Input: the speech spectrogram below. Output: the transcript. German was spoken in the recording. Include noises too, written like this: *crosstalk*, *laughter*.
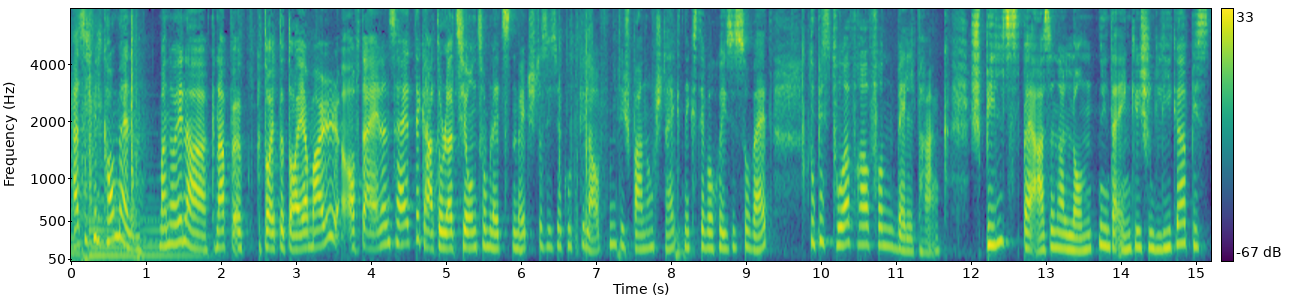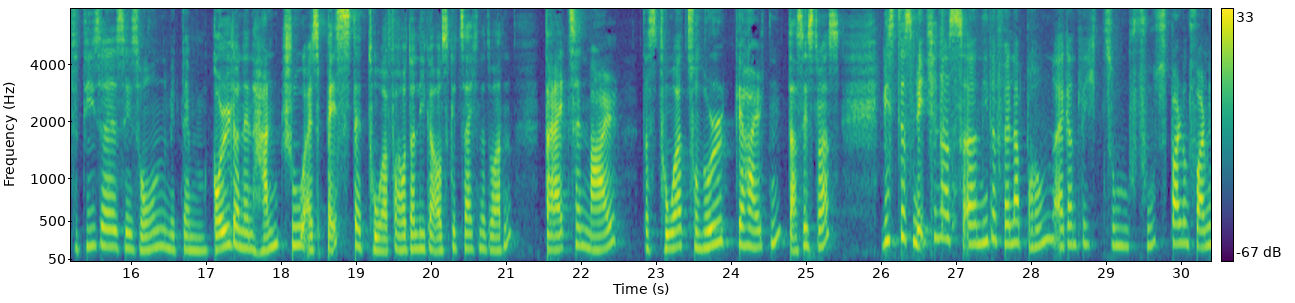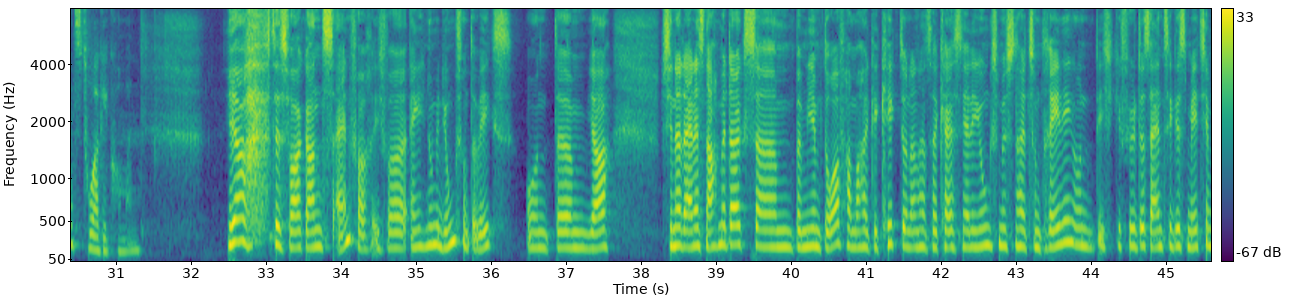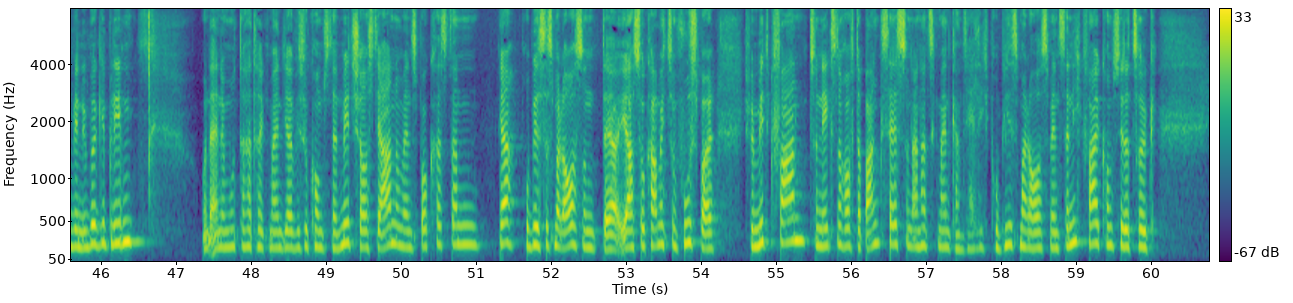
Herzlich willkommen, Manuela. Knapp äh, deutet teuer mal auf der einen Seite. Gratulation zum letzten Match. Das ist ja gut gelaufen. Die Spannung steigt. Nächste Woche ist es soweit. Du bist Torfrau von Weltrang, spielst bei Arsenal London in der englischen Liga, bist diese Saison mit dem goldenen Handschuh als beste Torfrau der Liga ausgezeichnet worden. 13 Mal das Tor zu Null gehalten, das ist was. Wie ist das Mädchen aus äh, Niederfeller Brunn eigentlich zum Fußball und vor allem ins Tor gekommen? Ja, das war ganz einfach. Ich war eigentlich nur mit Jungs unterwegs und ähm, ja, sind halt eines Nachmittags ähm, bei mir im Dorf, haben wir halt gekickt und dann hat es halt geheißen, ja, die Jungs müssen halt zum Training und ich gefühlt als einziges Mädchen bin übergeblieben. Und eine Mutter hat halt gemeint, ja, wieso kommst du nicht mit, schaust dir an und wenn du Bock hast, dann ja, probierst es mal aus. Und äh, ja, so kam ich zum Fußball. Ich bin mitgefahren, zunächst noch auf der Bank gesessen und dann hat sie gemeint, ganz ehrlich, probier's mal aus. Wenn es dir nicht gefällt, kommst du wieder zurück.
